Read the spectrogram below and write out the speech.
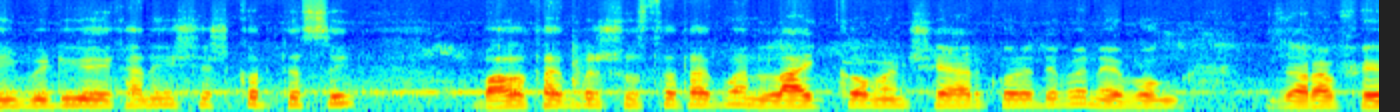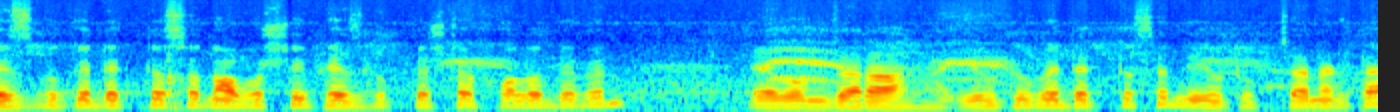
এই ভিডিও এখানেই শেষ করতেছি। ভালো থাকবেন, সুস্থ থাকবেন, লাইক, কমেন্ট, শেয়ার করে দেবেন এবং যারা ফেসবুকে দেখতেছেন, অবশ্যই ফেসবুক পেজটা ফলো দেবেন এবং যারা ইউটিউবে দেখতেছেন ইউটিউব চ্যানেলটা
